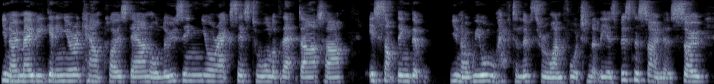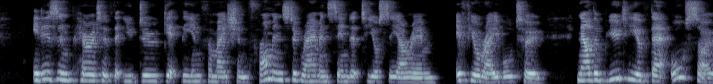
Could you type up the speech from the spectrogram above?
you know maybe getting your account closed down or losing your access to all of that data is something that you know we all have to live through unfortunately as business owners so it is imperative that you do get the information from Instagram and send it to your CRM if you're able to now, the beauty of that also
